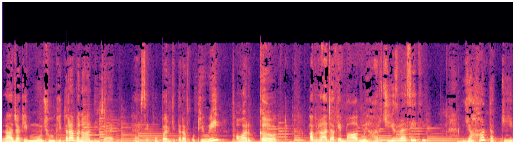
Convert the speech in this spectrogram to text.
राजा की मूछों की तरह बना दी जाए, ऐसे ऊपर की तरफ़ उठी हुई और कर्व्ड अब राजा के बाग में हर चीज़ वैसी थी। यहाँ तक कि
